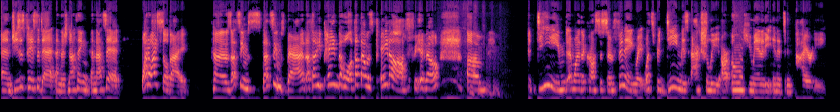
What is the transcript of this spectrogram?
and Jesus pays the debt and there's nothing and that's it, why do I still die? Because that seems that seems bad. I thought he paid the whole. I thought that was paid off. You know. Um, redeemed and why the cross is so fitting, right? What's redeemed is actually our own humanity in its entirety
